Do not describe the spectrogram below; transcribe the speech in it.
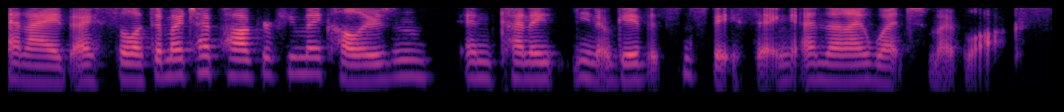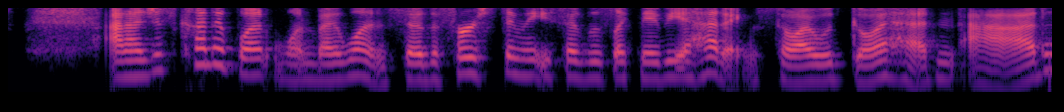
And I, I selected my typography, my colors and, and kind of, you know, gave it some spacing. And then I went to my blocks and I just kind of went one by one. So the first thing that you said was like maybe a heading. So I would go ahead and add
